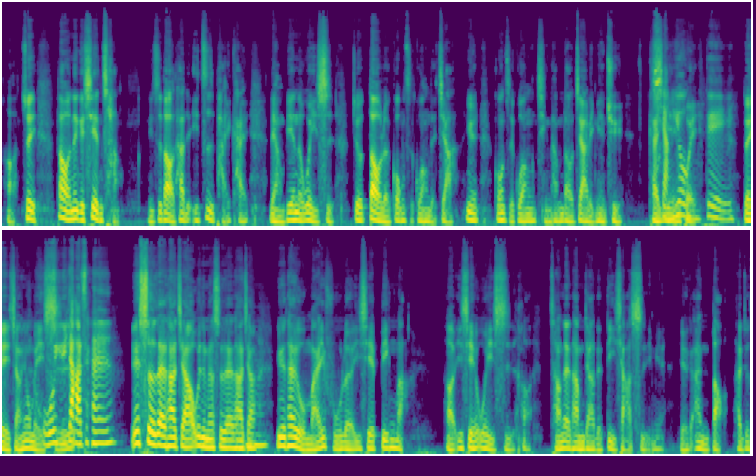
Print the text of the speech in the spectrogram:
啊。所以到了那个现场，你知道他就一字排开，两边的卫士就到了公子光的家，因为公子光请他们到家里面去开宴会，对对，享用美食，活鱼大餐。因为设在他家，为什么要设在他家？嗯、因为他有埋伏了一些兵马啊，一些卫士哈，藏在他们家的地下室里面。有一个暗道，他就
